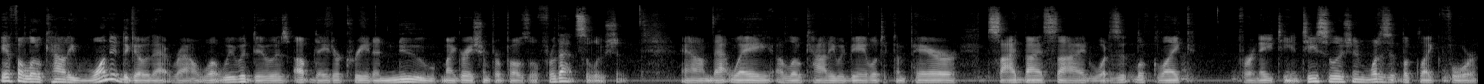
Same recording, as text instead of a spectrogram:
If a locality wanted to go that route, what we would do is update or create a new migration proposal for that solution. Um, that way, a locality would be able to compare side by side what does it look like for an AT&T solution, what does it look like for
